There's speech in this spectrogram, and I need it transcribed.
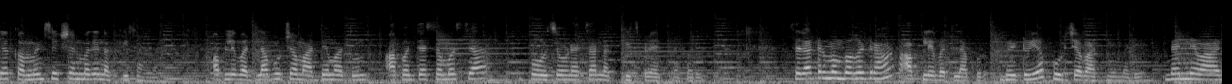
या कमेंट सेक्शनमध्ये नक्की सांगा. आपले बदलापूरच्या माध्यमातून आपण त्या समस्या पोहोचवण्याचा नक्कीच प्रयत्न करू. चला तर मग बघत राहा आपले बदलापूर. भेटूया पुढच्या बातमीमध्ये. धन्यवाद.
